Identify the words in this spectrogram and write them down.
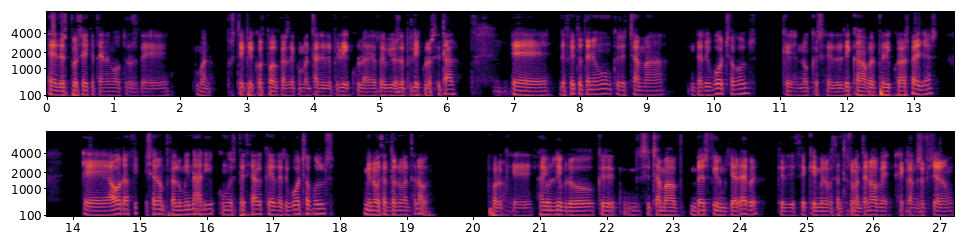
e despois sei que tenen outros de, bueno, pues típicos podcast de comentario de película e reviews de películas e tal. Uh -huh. eh, de feito, tenen un que se chama The Rewatchables, que no que se dedican a ver películas bellas, e agora fixeron para Luminari un especial que é The Rewatchables 1999 porque hai un libro que se chama Best Film Year Ever que dice que en 1999 é cando se fixeron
